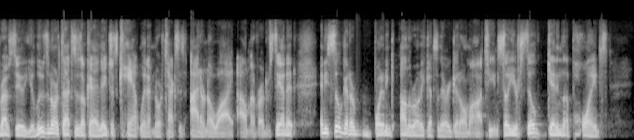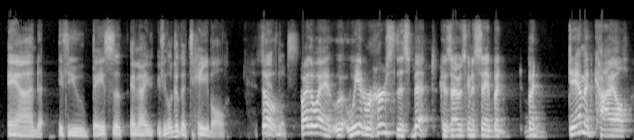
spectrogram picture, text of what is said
Revs 2, you lose in North Texas. Okay, they just can't win at North Texas. I don't know why. I'll never understand it. And you still get a point on the road against a very good Omaha team. So you're still getting the points. And if you base it, and I, if you look at the table, so, looks- by the way, we had rehearsed this bit because I was going to say, but but damn it, Kyle,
